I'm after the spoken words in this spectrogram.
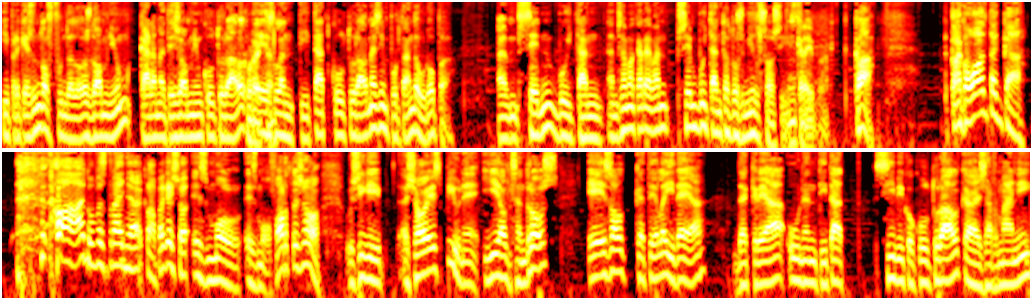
i perquè és un dels fundadors d'Òmnium, que ara mateix Òmnium Cultural Correcte. és l'entitat cultural més important d'Europa. Amb 180... Em sembla que ara van 182.000 socis. Increïble. Clar, clar que ho volen tancar. ah, no m'estranya. Clar, perquè això és molt, és molt fort, això. O sigui, això és pioner. I el Cendrós és el que té la idea de crear una entitat cívico-cultural que germani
